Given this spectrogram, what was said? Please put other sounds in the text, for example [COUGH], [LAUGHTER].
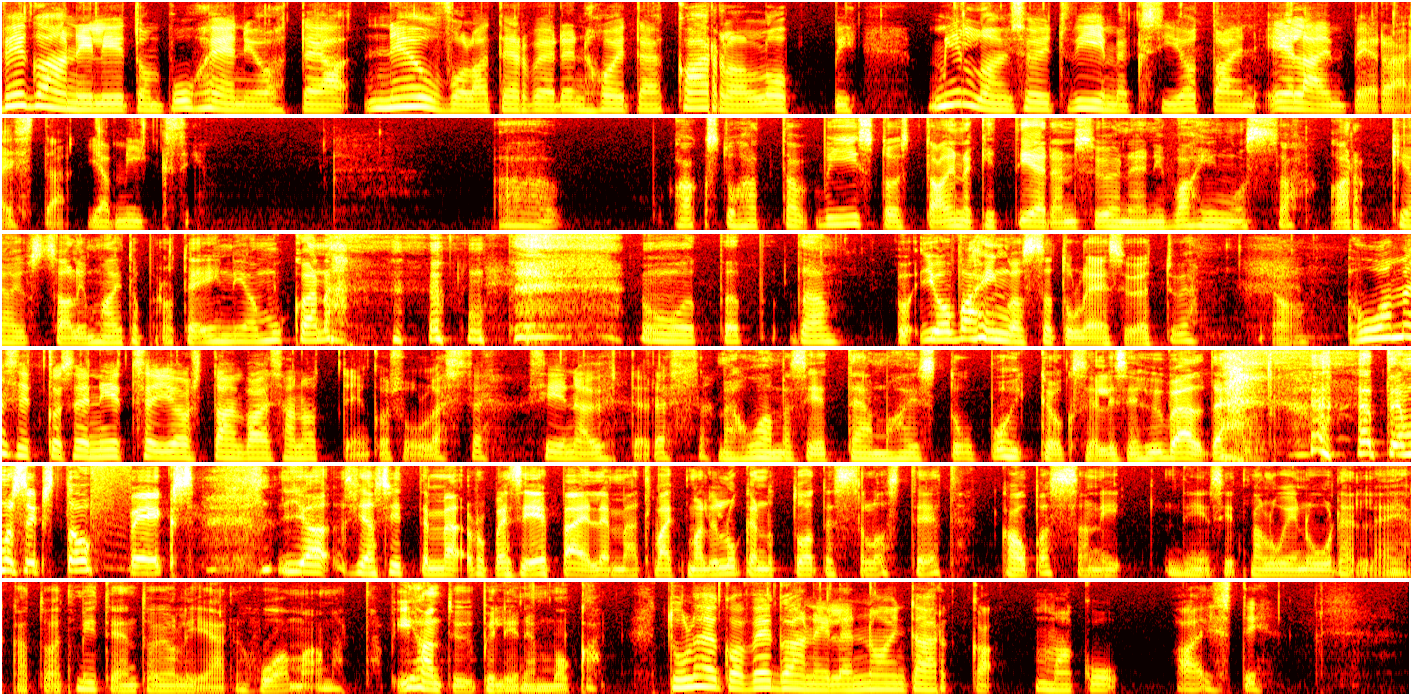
Vegaaniliiton puheenjohtaja, neuvolaterveydenhoitaja Karla Loppi, milloin söit viimeksi jotain eläinperäistä ja miksi? Äh, 2015 ainakin tiedän syöneeni vahingossa karkkia, jossa oli maitoproteiinia mukana. [LAUGHS] Mutta tota, jo vahingossa tulee syötyä. Joo. Huomasitko sen itse jostain vai sanottiinko sulle se siinä yhteydessä? Mä huomasin, että tämä maistuu poikkeuksellisen hyvältä [LAUGHS] tämmöiseksi toffeeksi. Ja, ja sitten mä rupesin epäilemään, että vaikka mä olin lukenut tuoteselosteet kaupassa, niin, niin sitten mä luin uudelleen ja katsoin, että miten toi oli jäänyt huomaamatta. Ihan tyypillinen moka. Tuleeko vegaanille noin tarkka makuaisti?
